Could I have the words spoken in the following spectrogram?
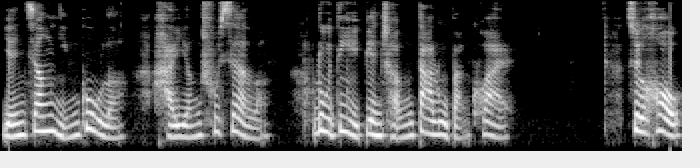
岩浆凝固了。海洋出现了，陆地变成大陆板块。最后，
